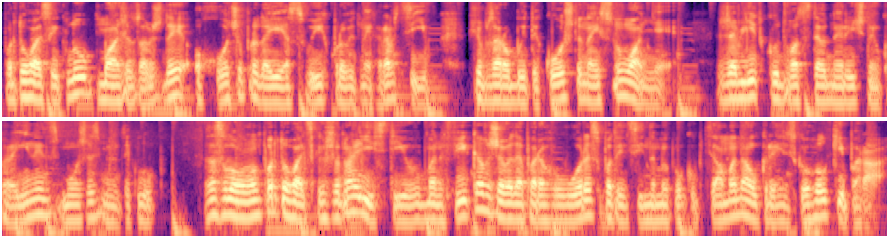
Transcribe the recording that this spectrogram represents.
Португальський клуб майже завжди охоче продає своїх провідних гравців, щоб заробити кошти на існуванні. Вже влітку 21-річний українець зможе змінити клуб. За словами португальських журналістів, Бенфіка вже веде переговори з потенційними покупцями на українського голкіпера.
